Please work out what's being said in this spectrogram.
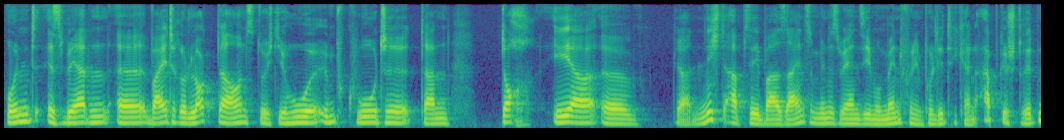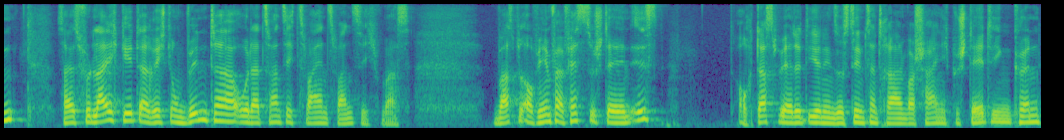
und es werden äh, weitere Lockdowns durch die hohe Impfquote dann doch eher äh, ja, nicht absehbar sein. Zumindest werden sie im Moment von den Politikern abgestritten. Das heißt, vielleicht geht da Richtung Winter oder 2022 was. Was auf jeden Fall festzustellen ist, auch das werdet ihr in den Systemzentralen wahrscheinlich bestätigen können.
